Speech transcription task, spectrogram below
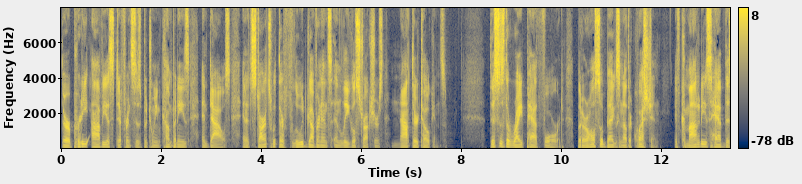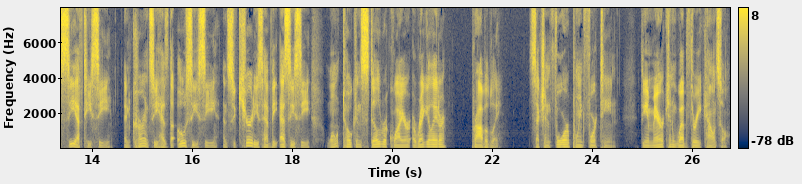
There are pretty obvious differences between companies and DAOs, and it starts with their fluid governance and legal structures, not their tokens. This is the right path forward, but it also begs another question. If commodities have the CFTC and currency has the OCC and securities have the SEC, won't tokens still require a regulator? Probably. Section 4.14 The American Web3 Council.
